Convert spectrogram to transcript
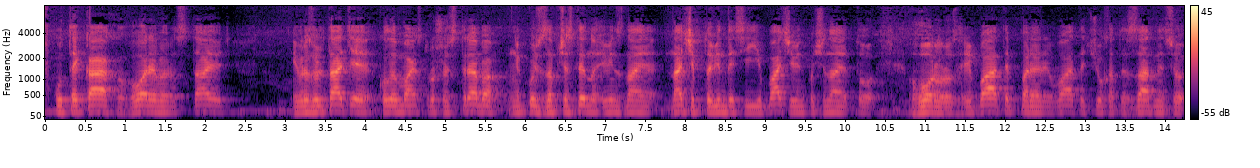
в кутиках, гори виростають. І в результаті, коли майстру щось треба, якусь запчастину, і він знає, начебто він десь її бачив, він починає ту гору розгрібати, переривати, чухати задницю,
